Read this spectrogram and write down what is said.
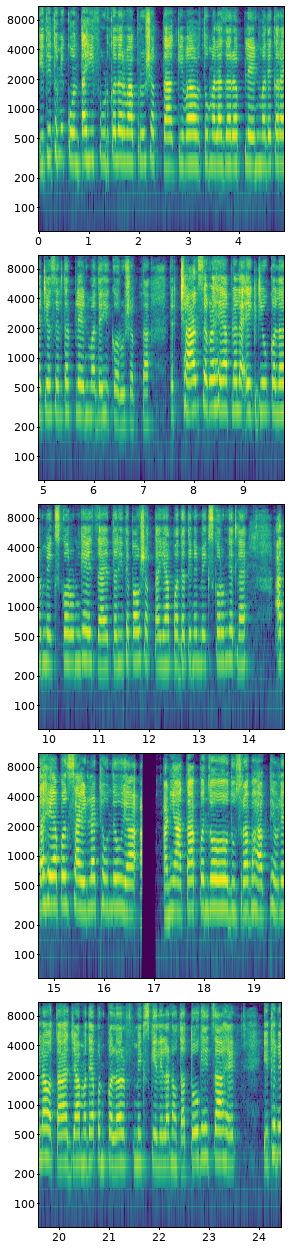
इथे तुम्ही कोणताही फूड कलर वापरू शकता किंवा तुम्हाला जर प्लेनमध्ये करायची असेल तर प्लेनमध्येही करू शकता. तर छान सगळं हे आपल्याला एकजीव कलर मिक्स करून घ्यायचं आहे. तर इथे पाहू शकता या पद्धतीने मिक्स करून घेतला आहे आता हे आपण साईडला ठेवून देऊया. आणि आता आपण जो दुसरा भाग ठेवलेला होता ज्यामध्ये आपण कलर मिक्स केलेला नव्हता तो घ्यायचा आहे. इथे मी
